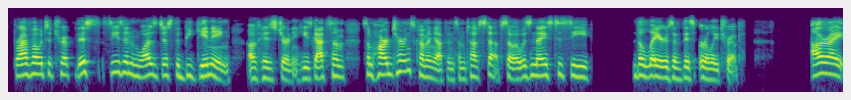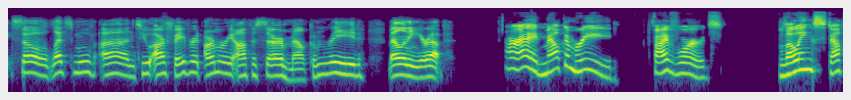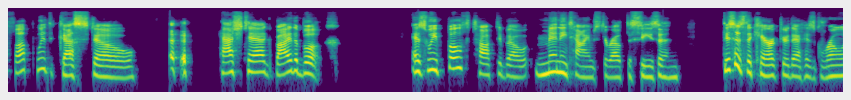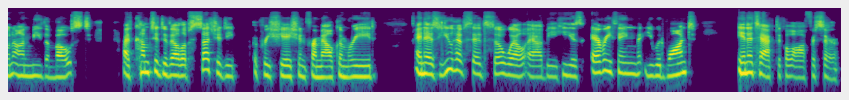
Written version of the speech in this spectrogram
bravo to Trip. This season was just the beginning of his journey. He's got some some hard turns coming up and some tough stuff. So it was nice to see the layers of this early trip. All right, so let's move on to our favorite armory officer, Malcolm Reed. Melanie, you're up. All right, Malcolm Reed. Five words. Blowing stuff up with gusto. Hashtag by the book. As we've both talked about many times throughout the season, this is the character that has grown on me the most. I've come to develop such a deep appreciation for Malcolm Reed. And as you have said so well, Abby, he is everything that you would want in a tactical officer.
